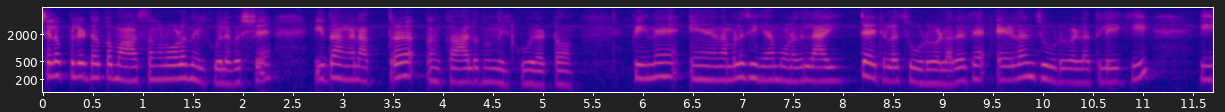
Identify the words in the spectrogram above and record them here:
ചില ഉപ്പിലിട്ടൊക്കെ മാസങ്ങളോളം നിൽക്കൂല. പക്ഷേ ഇതങ്ങനെ അത്ര കാലൊന്നും നിൽക്കൂല കേട്ടോ പിന്നെ നമ്മൾ ചെയ്യാൻ പോണത് ലൈറ്റായിട്ടുള്ള ചൂടുവെള്ളം അതായത് ഇളം ചൂടുവെള്ളത്തിലേക്ക് ഈ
